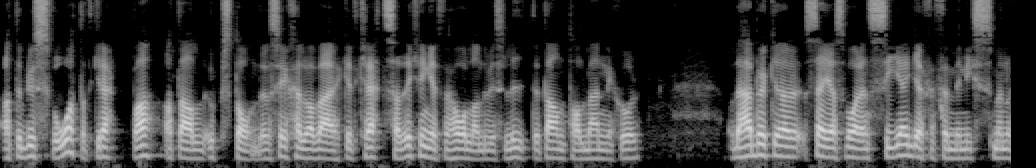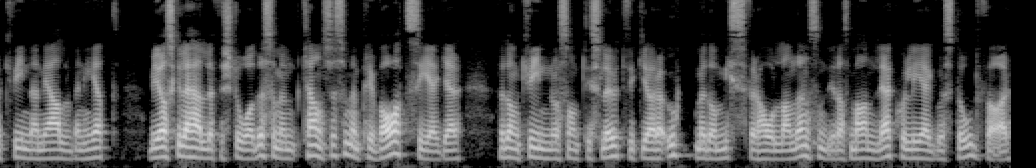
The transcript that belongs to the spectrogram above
att det blev svårt att greppa att all uppståndelse i själva verket kretsade kring ett förhållandevis litet antal människor. Och det här brukar sägas vara en seger för feminismen och kvinnan i allmänhet, men jag skulle hellre förstå det som en, kanske som en privat seger för de kvinnor som till slut fick göra upp med de missförhållanden som deras manliga kollegor stod för,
